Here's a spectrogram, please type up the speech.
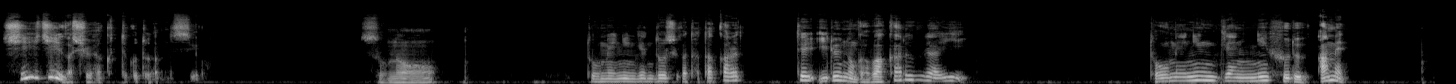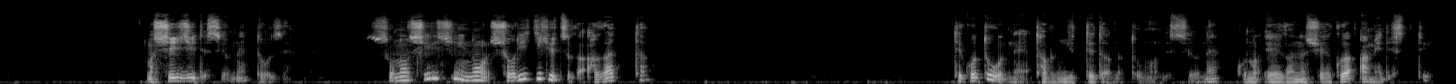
CG が主役ってことなんですよ。その、透明人間同士が叩かれているのがわかるぐらい、透明人間に降る雨。まあ、CG ですよね、当然。その CG の処理技術が上がった？ってことをね、多分言ってたんだと思うんですよね。この映画の主役は雨ですっていう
